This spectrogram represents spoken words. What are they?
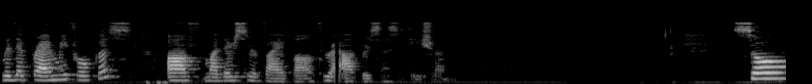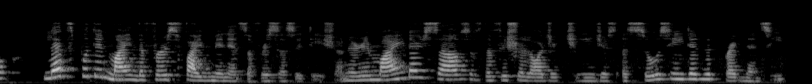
with the primary focus of mother survival throughout resuscitation. So let's put in mind the first five minutes of resuscitation and remind ourselves of the physiologic changes associated with pregnancy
